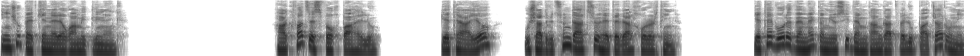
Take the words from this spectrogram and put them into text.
Ինչու պետք է ներողամիտ լինենք։ Հակված ես ող պահելու։ Եթե այո, ուշադրություն դարձրու հետևյալ խորհրդին։ Եթե որևէ մեկը մյուսի դեմ գանգատվելու պատճառ ունի,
